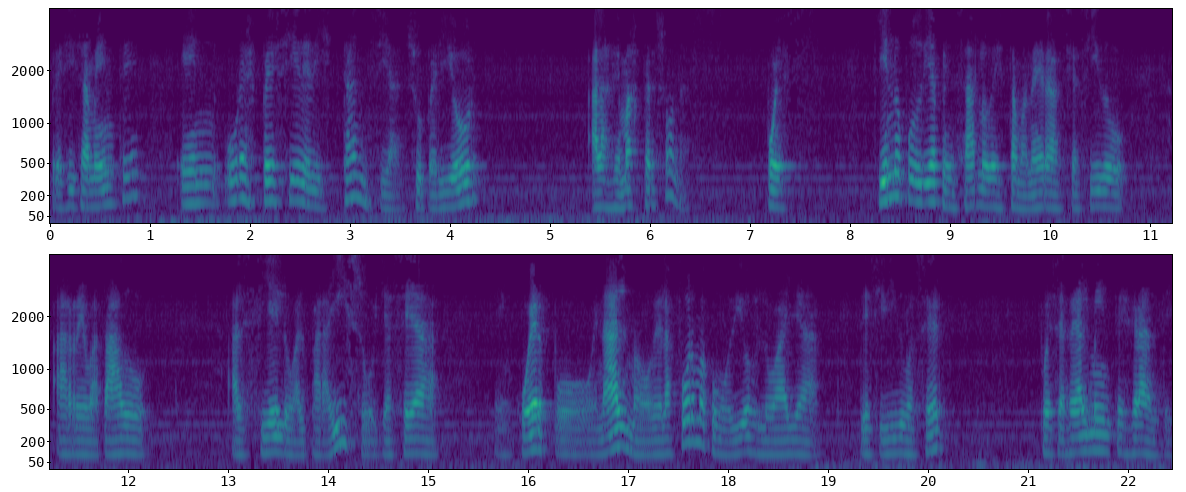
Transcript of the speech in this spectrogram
precisamente en una especie de distancia superior a las demás personas. Pues, ¿quién no podría pensarlo de esta manera si ha sido arrebatado al cielo, al paraíso, ya sea en cuerpo en alma o de la forma como Dios lo haya decidido hacer? Pues realmente es grande.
